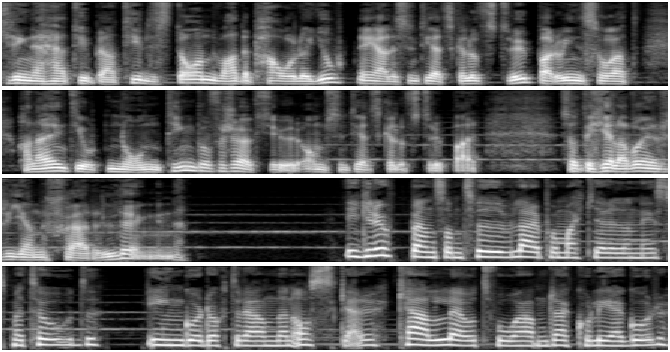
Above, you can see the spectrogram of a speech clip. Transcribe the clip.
kring den här typen av tillstånd. Vad hade Paolo gjort när det gäller syntetiska luftstrupar och insåg att han hade inte gjort någonting på försöksdjur om syntetiska luftstrupar. Så att det hela var en ren skär lögn. I gruppen som tvivlar på Macchiarinis metod ingår doktoranden Oskar, Kalle och två andra kollegor.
